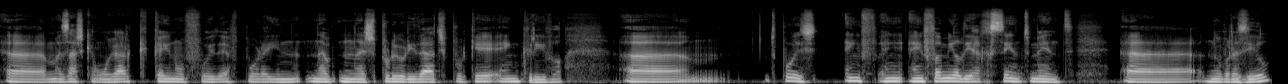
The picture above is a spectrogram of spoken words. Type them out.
uh, mas acho que é um lugar que quem não foi deve pôr aí na, nas prioridades porque é, é incrível. Uh, depois, em, em, em, família, recentemente. no Brasil,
